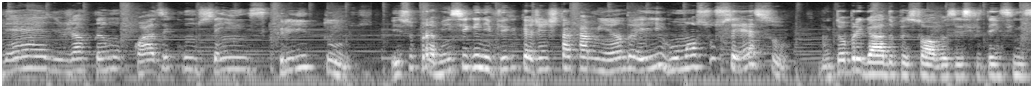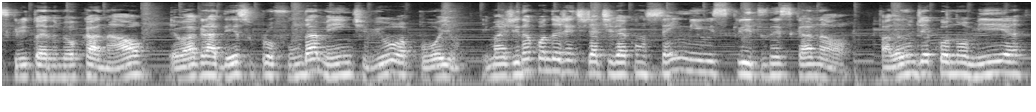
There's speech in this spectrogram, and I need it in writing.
velho, já estamos quase com 100 inscritos. Isso para mim significa que a gente está caminhando aí rumo ao sucesso. Muito obrigado pessoal, vocês que têm se inscrito aí no meu canal. Eu agradeço profundamente, viu, o apoio. Imagina quando a gente já tiver com 100 mil inscritos nesse canal. Falando de economia,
